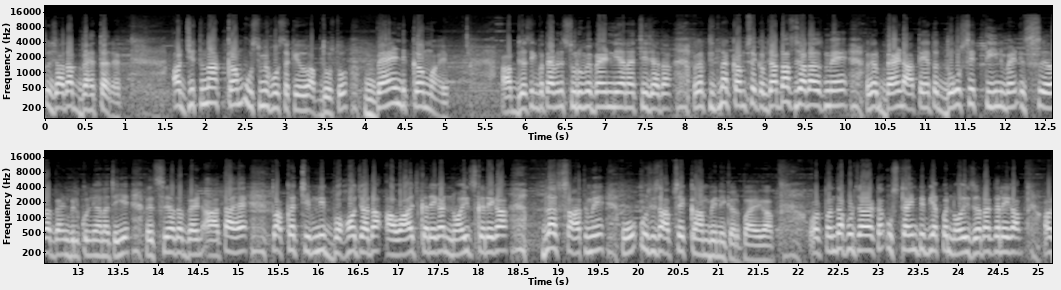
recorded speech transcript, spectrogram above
तो ज़्यादा बेहतर है। और जितना कम उसमें हो सके हो आप दोस्तों बैंड कम आए। आप जैसे कि बताया मैंने शुरू में बैंड नहीं आना चाहिए ज़्यादा। अगर कितना कम से कम, ज़्यादा से ज़्यादा उसमें अगर बैंड आते हैं तो दो से तीन बैंड इससे ज़्यादा बैंड बिल्कुल नहीं आना चाहिए। इससे ज़्यादा बैंड आता है तो आपका चिमनी बहुत ज़्यादा आवाज़ करेगा नॉइज़ करेगा प्लस साथ में वो उस हिसाब से काम भी नहीं कर पाएगा। और पंद्रह फुट ज़्यादा उस टाइम पर भी आपका नॉइज़ ज़्यादा करेगा और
